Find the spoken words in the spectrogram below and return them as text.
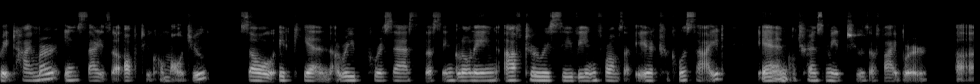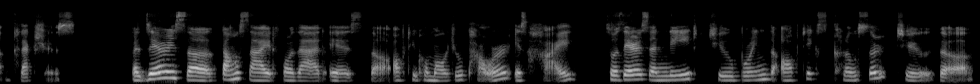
retimer inside the optical module. So it can reprocess the signaling after receiving from the electrical side and transmit to the fiber uh, collections. But there is a downside for that is the optical module power is high. So there's a need to bring the optics closer to the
